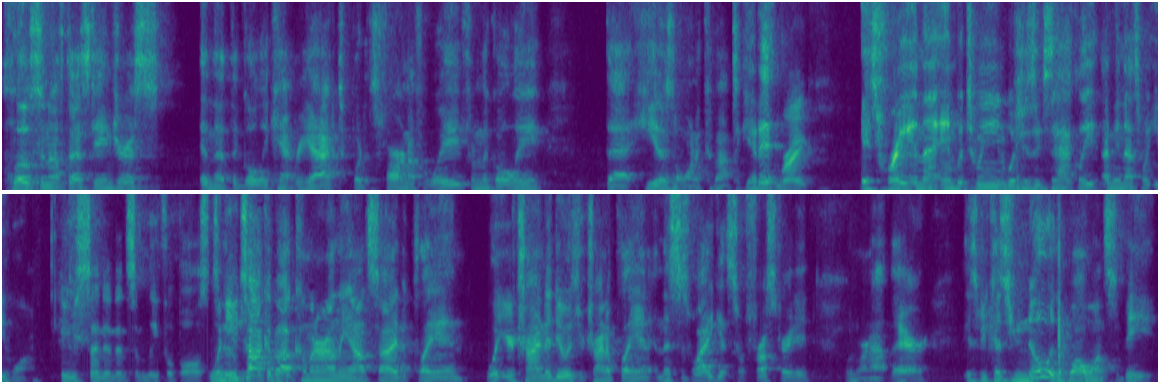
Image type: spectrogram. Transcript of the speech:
close enough that's dangerous and that the goalie can't react, but it's far enough away from the goalie that he doesn't want to come out to get it. Right. It's right in that in between, which is exactly, I mean, that's what you want. He was sending in some lethal balls. When too. you talk about coming around the outside to play in, what you're trying to do is you're trying to play in. And this is why I get so frustrated when we're not there, is because you know where the ball wants to be.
